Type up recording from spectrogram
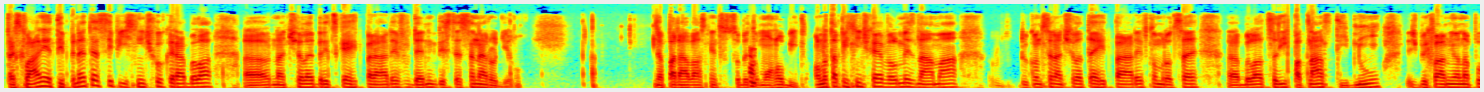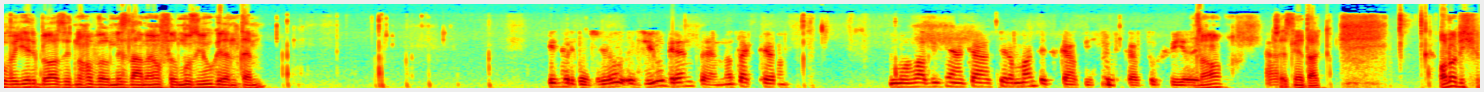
Tak schválně typnete si písničku, která byla uh, na čele britské hitparády v den, kdy jste se narodil. Napadá vás něco, co by to mohlo být? Ono, ta písnička je velmi známá, dokonce na čele té hitparády v tom roce eh, byla celých 15 týdnů. Když bych vám měl napovědět, byla z jednoho velmi známého filmu s Hugh Grantem. S Hugh Grantem, no tak eh, mohla být nějaká asi romantická písnička v tu chvíli. No, přesně tak. Ono, když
